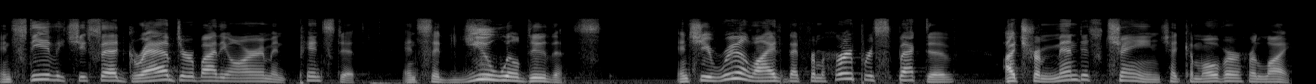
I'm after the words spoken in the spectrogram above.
And Steve, she said, grabbed her by the arm and pinched it and said, You will do this. And she realized that from her perspective, a tremendous change had come over her life.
